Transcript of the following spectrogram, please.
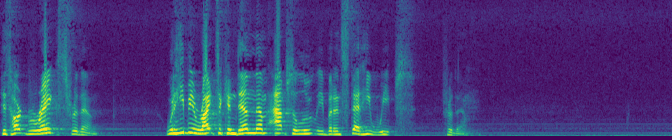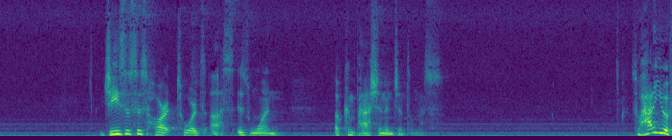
his heart breaks for them. Would he be right to condemn them? Absolutely, but instead he weeps for them. Jesus' heart towards us is one of compassion and gentleness. So, how, do you,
